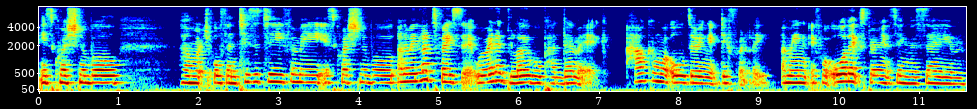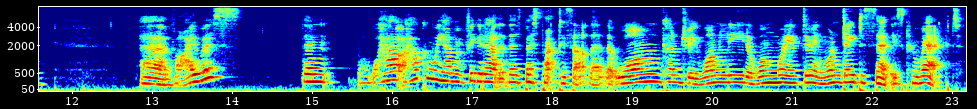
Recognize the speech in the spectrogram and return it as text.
is questionable. How much authenticity for me is questionable. And I mean, let's face it, we're in a global pandemic. How come we're all doing it differently? I mean, if we're all experiencing the same uh, virus, then how, how come we haven't figured out that there's best practice out there? That one country, one leader, one way of doing, one data set is correct?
